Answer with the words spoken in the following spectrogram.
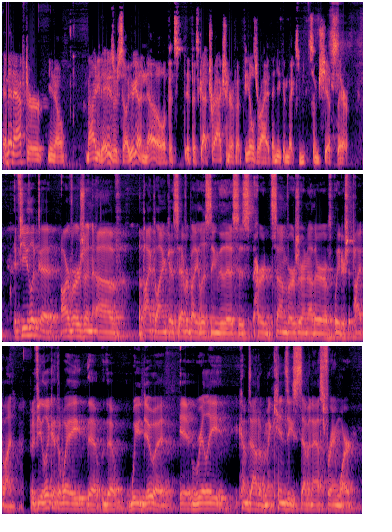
And then after, you know, 90 days or so, you're going to know if it's if it's got traction or if it feels right. Then you can make some some shifts there. If you looked at our version of the pipeline, because everybody listening to this has heard some version or another of leadership pipeline. But if you look at the way that, that we do it, it really comes out of McKinsey's 7S framework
